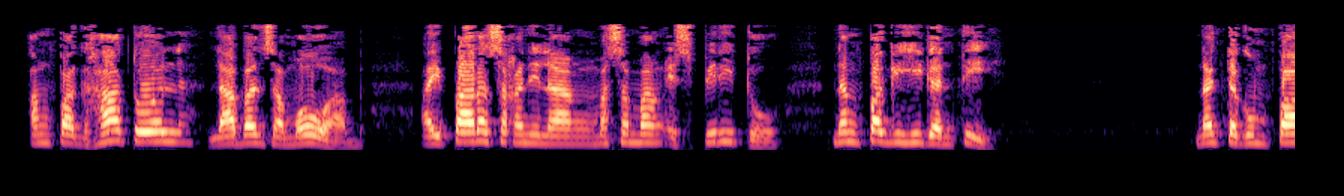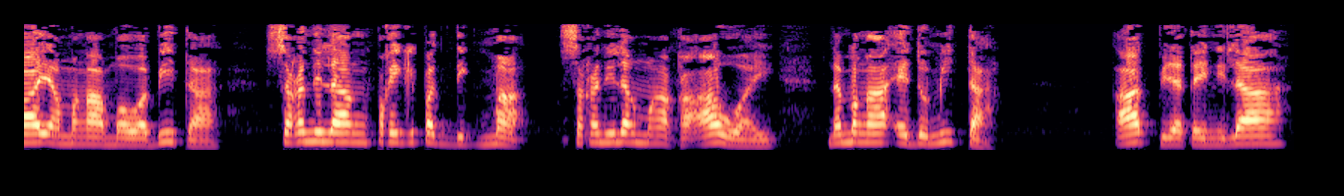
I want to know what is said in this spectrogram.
Ang paghatol laban sa Moab ay para sa kanilang masamang espiritu ng paghihiganti. Nagtagumpay ang mga Moabita sa kanilang pakikipagdigma sa kanilang mga kaaway na mga Edomita at pinatay nila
